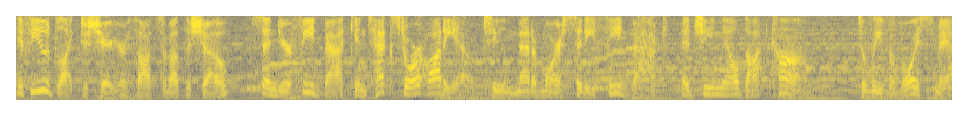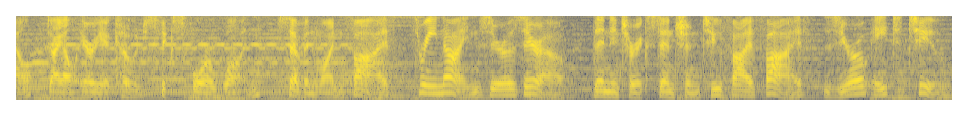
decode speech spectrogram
If you'd like to share your thoughts about the show, send your feedback in text or audio to metamorcityfeedback at gmail.com to leave a voicemail, dial area code 641 715 3900, then enter extension 255 082,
